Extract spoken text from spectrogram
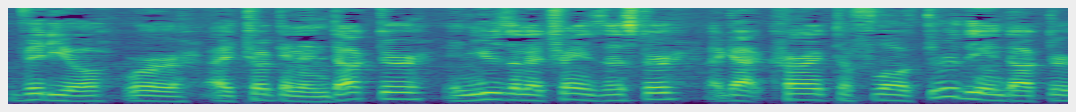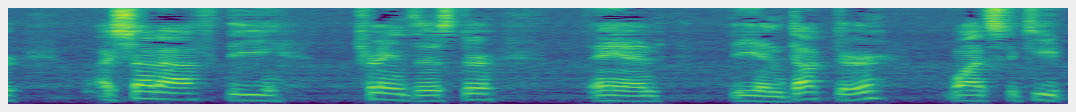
video where I took an inductor and using a transistor I got current to flow through the inductor I shut off the transistor and the inductor wants to keep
